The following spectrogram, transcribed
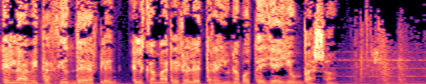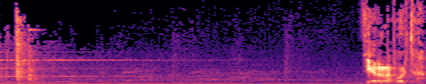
En la habitación de Erlin, el camarero le trae una botella y un vaso. Cierra la puerta.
